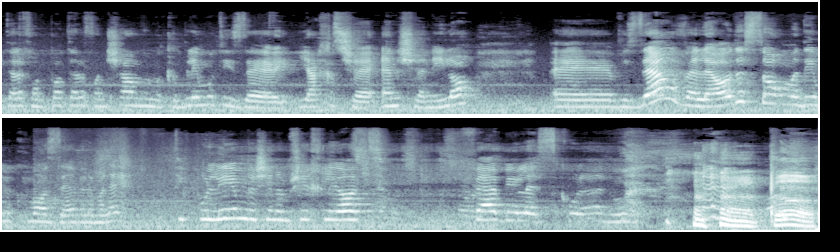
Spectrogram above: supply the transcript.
מטלפון פה, טלפון שם, ומקבלים אותי, זה יחס שאין שני לו. אה, וזהו, ולעוד עשור מדהים כמו זה, ולמלא טיפולים, ושנמשיך להיות פאביולס כולנו. טוב.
